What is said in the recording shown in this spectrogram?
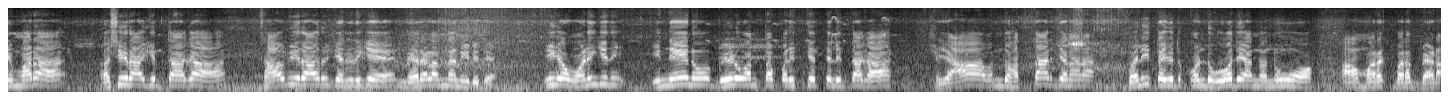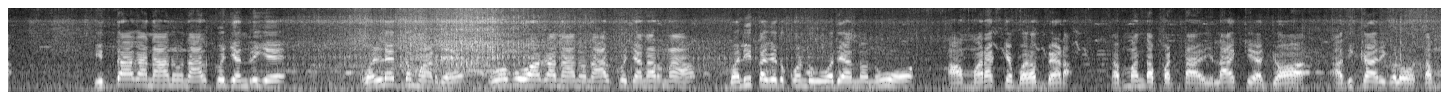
ಈ ಮರ ಹಸಿರಾಗಿದ್ದಾಗ ಸಾವಿರಾರು ಜನರಿಗೆ ನೆರಳನ್ನು ನೀಡಿದೆ. ಈಗ ಒಣಗಿದೆ, ಇನ್ನೇನು ಬೀಳುವಂಥ ಪರಿಸ್ಥಿತಿಯಲ್ಲಿದ್ದಾಗ ಯಾವ ಒಂದು ಹತ್ತಾರು ಜನರ ಬಲಿ ತೆಗೆದುಕೊಂಡು ಹೋದೆ ಅನ್ನೋ ನೋವು ಆ ಮರಕ್ಕೆ ಬರೋದು ಬೇಡ. ಇದ್ದಾಗ ನಾನು ನಾಲ್ಕು ಜನರಿಗೆ ಒಳ್ಳೆಯದು ಮಾಡಿದೆ, ಹೋಗುವಾಗ ನಾನು ನಾಲ್ಕು ಜನರನ್ನ ಬಲಿ ತೆಗೆದುಕೊಂಡು ಹೋದೆ ಅನ್ನೋ ನೋವು ಆ ಮರಕ್ಕೆ ಬರೋದು ಬೇಡ. ಸಂಬಂಧಪಟ್ಟ ಇಲಾಖೆಯ ಜವಾ ಅಧಿಕಾರಿಗಳು ತಮ್ಮ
